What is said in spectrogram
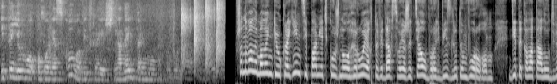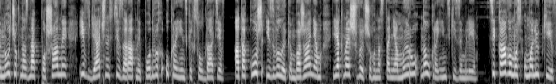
І ти його обов'язково відкриєш на День перемоги. Вшанували маленькі українці пам'ять кожного героя, хто віддав своє життя у боротьбі з лютим ворогом. Діти калатали у дзвіночок на знак пошани і вдячності за ратний подвиг українських солдатів, а також із великим бажанням якнайшвидшого настання миру на українській землі. Цікавимось у малюків,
